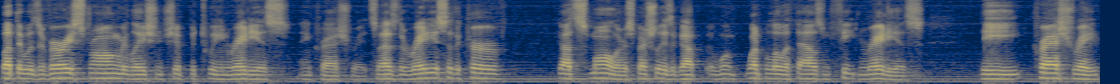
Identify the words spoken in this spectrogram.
But there was a very strong relationship between radius and crash rate. So as the radius of the curve got smaller, especially as it got it went below 1,000 feet in radius, the crash rate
